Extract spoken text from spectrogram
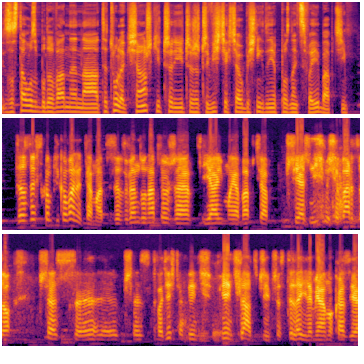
zostało zbudowane na tytule książki, czyli czy rzeczywiście chciałbyś nigdy nie poznać swojej babci? To jest dość skomplikowany temat, ze względu na to, że ja i moja babcia przyjaźniliśmy się bardzo przez, e, przez 25 5 lat, czyli przez tyle, ile miałem okazję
